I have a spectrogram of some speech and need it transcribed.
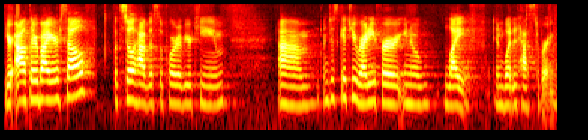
you're out there by yourself, but still have the support of your team, um, and just get you ready for you know life and what it has to bring.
